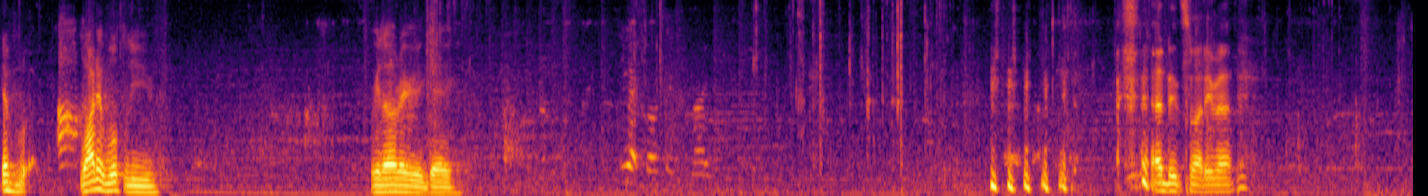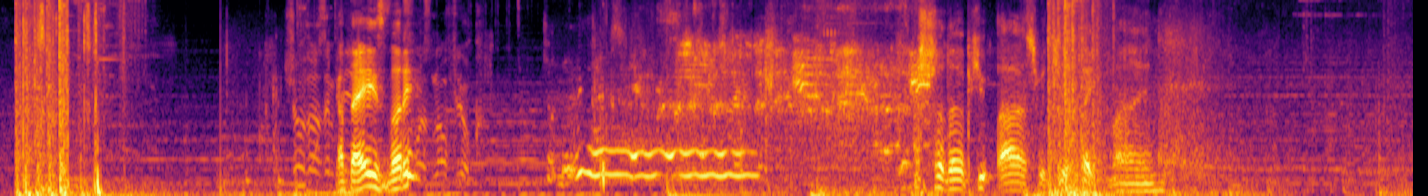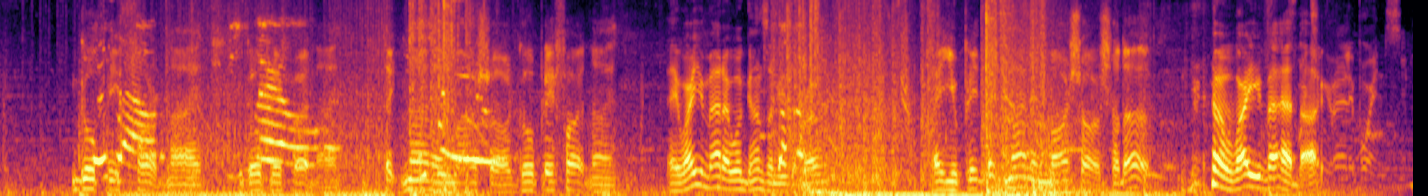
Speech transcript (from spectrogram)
the, why did Wolf leave? Reload or you're gay. that dude's funny, man. Got the ace, buddy. Shut up, you ass with your fake mind. Go play Fortnite. Go play Fortnite. Take nine and Marshall. Go play Fortnite. Hey, why are you mad at what guns I'm using, Hey, you play Take nine and Marshall. Shut up. why are you mad, dog?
